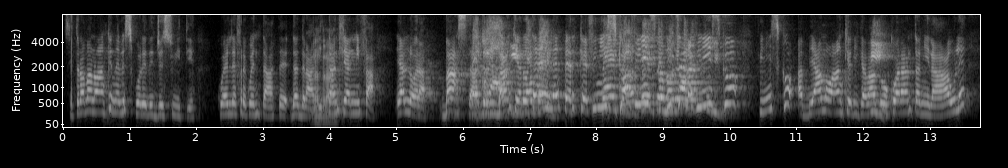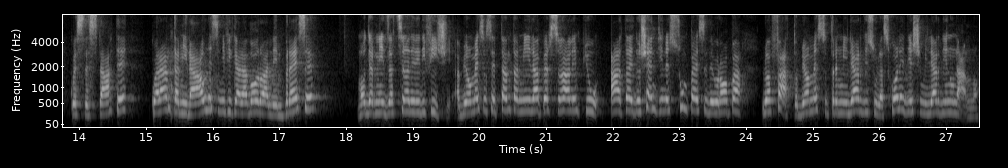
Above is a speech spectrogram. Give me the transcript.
si trovano anche nelle scuole dei gesuiti, quelle frequentate da Draghi, da Draghi. tanti anni fa. E allora basta da con Draghi, i banchi a rotelle perché finisco, Venga, finisco, Tiziana, finisco Finisco, abbiamo anche ricavato sì. 40.000 aule quest'estate, 40.000 aule significa lavoro alle imprese, modernizzazione degli edifici, abbiamo messo 70.000 personale in più, ATA e docenti, nessun paese d'Europa lo ha fatto, abbiamo messo 3 miliardi sulla scuola e 10 miliardi in un anno,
